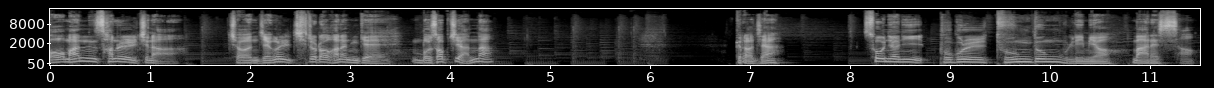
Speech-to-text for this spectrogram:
험한 산을 지나 전쟁을 치르러 가는 게 무섭지 않나? 그러자 소년이 북을 둥둥 울리며 말했어.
